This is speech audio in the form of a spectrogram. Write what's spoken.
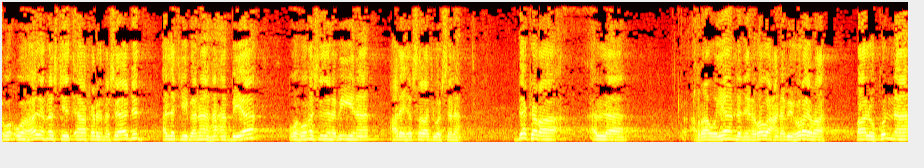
وهذا المسجد آخر المساجد التي بناها أنبياء وهو مسجد نبينا عليه الصلاة والسلام. ذكر الراويان الذين روى عن أبي هريرة قالوا كنا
